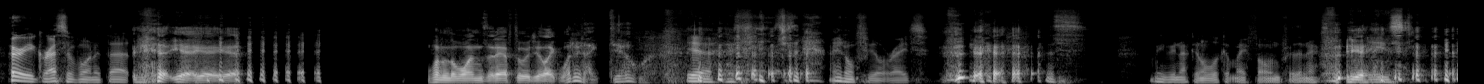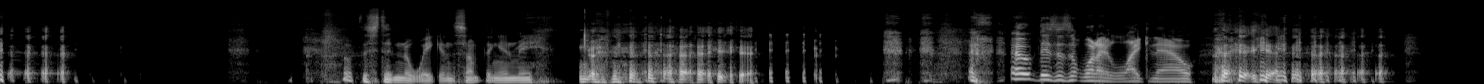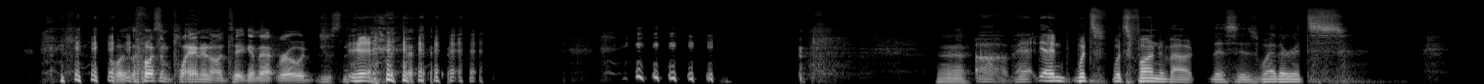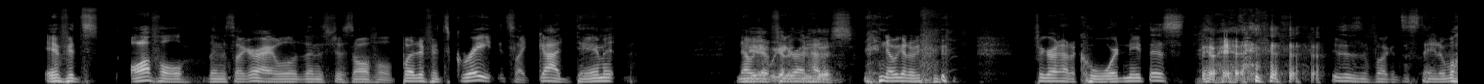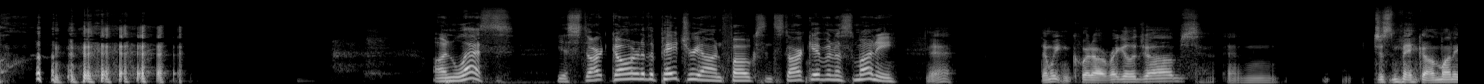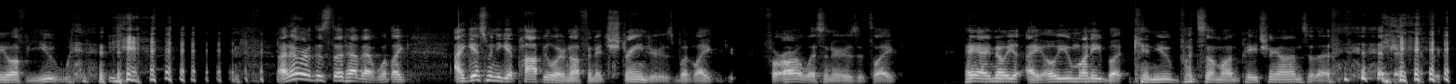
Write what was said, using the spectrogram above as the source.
very aggressive one at that yeah, yeah, yeah, yeah. One of the ones that afterwards you're like, what did I do? yeah i don't feel right this maybe not going to look at my phone for the next couple yeah. days hope this didn't awaken something in me yeah. i hope this isn't what i like now yeah. I was- I wasn't planning on taking that road. Just Yeah. Uh, oh man. And what's what's fun about this is whether it's if it's awful, then it's like, all right, well then it's just awful. But if it's great, it's like, God damn it. Now we yeah, gotta we figure out how this. to now we gotta figure out how to coordinate this. Yeah. This isn't fucking sustainable. Unless you start going to the Patreon folks and start giving us money. yeah. Then we can quit our regular jobs and just make our money off you. Yeah. I never understood how that would like. I guess when you get popular enough and it's strangers, but like for our listeners, it's like, hey, I know you, I owe you money, but can you put some on Patreon so that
